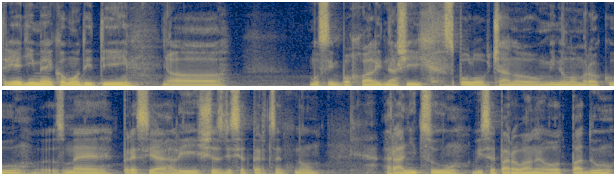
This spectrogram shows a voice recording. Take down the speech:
Triedíme komodity, musím pochváliť našich spoluobčanov. V minulom roku sme presiahli 60-percentnú hranicu vyseparovaného odpadu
